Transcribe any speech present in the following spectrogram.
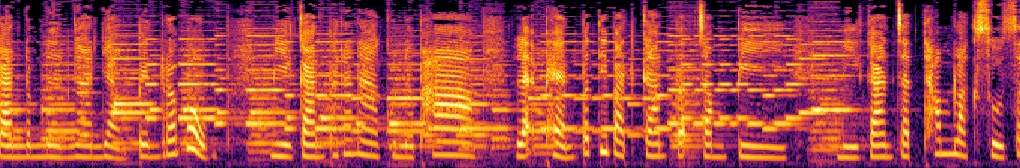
การดำเนินงานอย่างเป็นระบบ มีการพัฒนาคุณภาพ และแผนปฏิบัติการประจำปี มีการจัดทำหลักสูตรส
